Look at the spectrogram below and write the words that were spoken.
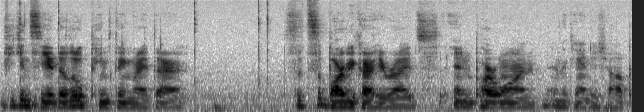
if you can see it, the little pink thing right there. It's, it's the Barbie car he rides in part one in the candy shop.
